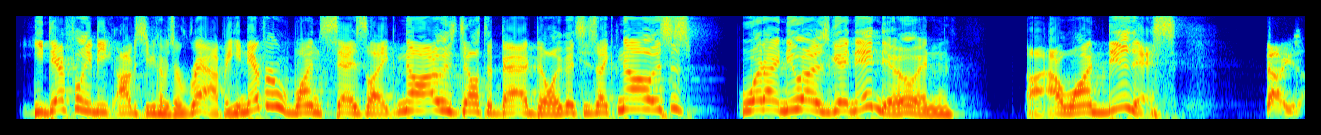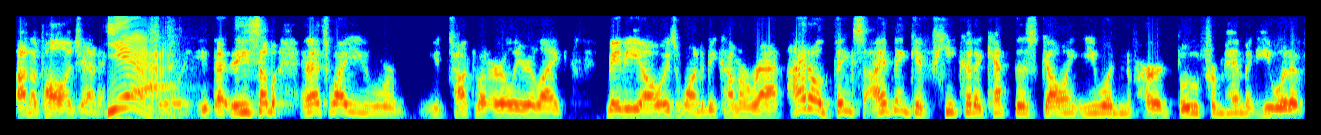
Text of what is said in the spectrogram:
He definitely be, obviously becomes a rap, but he never once says like, "No, I was dealt a bad bill of goods." He's like, "No, this is what I knew I was getting into, and I, I wanted to do this." No, he's unapologetic. Yeah. absolutely. He- he's someone, and that's why you were you talked about earlier, like maybe he always wanted to become a rat. I don't think so. I think if he could have kept this going, you wouldn't have heard boo from him, and he would have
